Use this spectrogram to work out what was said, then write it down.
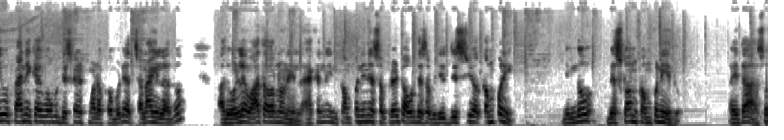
ನೀವು ಪ್ಯಾನಿಕ್ ಆಗಿ ಹೋಗ್ಬಿಟ್ಟು ಡಿಸ್ಕನೆಕ್ಟ್ ಮಾಡೋಕ್ಕೆ ಹೋಗ್ಬಿಡಿ. ಅದು ಚೆನ್ನಾಗಿಲ್ಲ ಅದು. ಅದು ಒಳ್ಳೆ ವಾತಾವರಣನೇ ಇಲ್ಲ. ಯಾಕಂದರೆ ನಿಮ್ಮ ಕಂಪನಿನೇ ಸಪ್ರೇಟ್ ಅವ್ರದ್ದೇ ಸಪ್ರೇಟ್ ದಿಸ್ ಯುವರ್ ಕಂಪನಿ ನಿಮ್ಮದು ಬೆಸ್ಕಾಮ್ ಕಂಪನಿ ಇದು. ಆಯಿತಾ? ಸೊ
